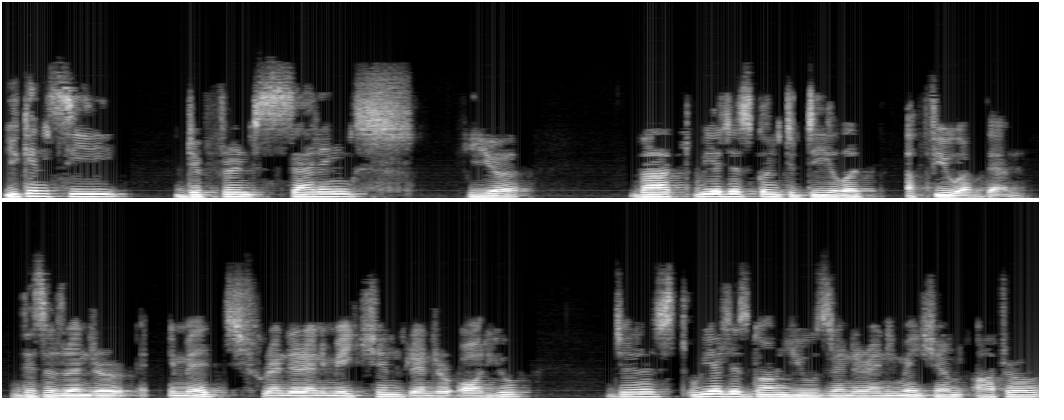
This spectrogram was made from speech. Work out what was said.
You can see different settings here but we are just going to deal with a few of them. This is render image render animation render audio. Just we are just gonna use render animation after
